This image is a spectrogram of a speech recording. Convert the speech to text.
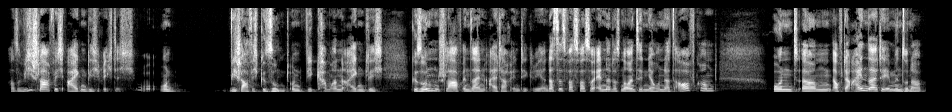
Also wie schlafe ich eigentlich richtig? Und wie schlafe ich gesund und wie kann man eigentlich gesunden Schlaf in seinen Alltag integrieren. Das ist was, was so Ende des 19. Jahrhunderts aufkommt und ähm, auf der einen Seite eben in so einer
